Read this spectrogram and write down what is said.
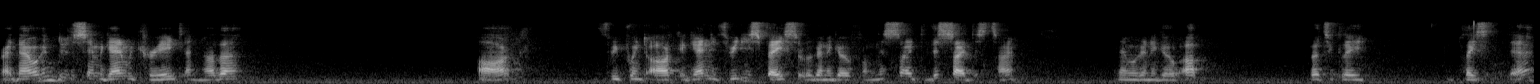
Right now we're going to do the same again. We create another arc three-point arc again in 3D space. So we're going to go from this side to this side this time. And then we're going to go up vertically and place it there.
